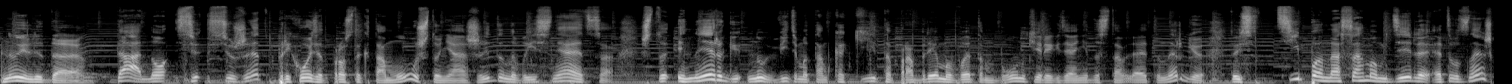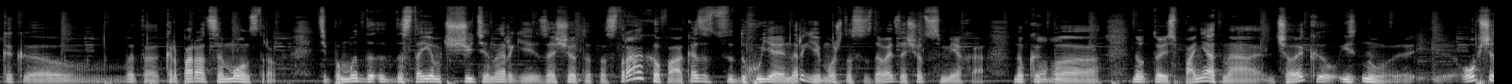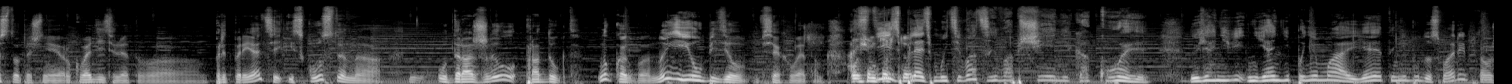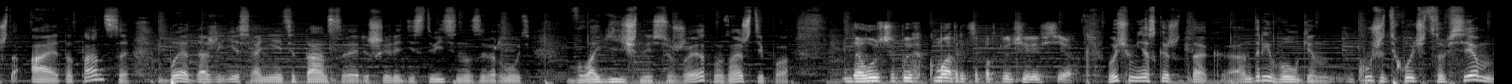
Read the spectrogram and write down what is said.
Ну или да. Да, но сю- сюжет приходит просто к тому, что неожиданно выясняется, что энергию, ну, видимо, там какие-то проблемы в этом бункере, где они доставляют энергию. То есть, типа, на самом деле, это вот знаешь, как э, это корпорация монстров. Типа, мы до- достаем чуть-чуть энергии за счет это страхов, а оказывается, дохуя энергии можно создавать за счет смеха. Ну, как uh-huh. бы, ну, то есть, понятно, человек, ну, общество, точнее, руководитель этого предприятия искусственно удорожил продукт. Ну, как бы, ну и убедил всех в этом. А в общем, здесь, то, что... блядь, мотивации вообще никакой. Ну, я не, я не понимаю, я это не буду смотреть, потому что, а, это танцы, б, даже если они эти танцы решили действительно завернуть в логичный сюжет, ну, знаешь, типа, да лучше бы их к матрице подключили всех. В общем, я скажу так. Андрей Волгин, кушать хочется всем,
